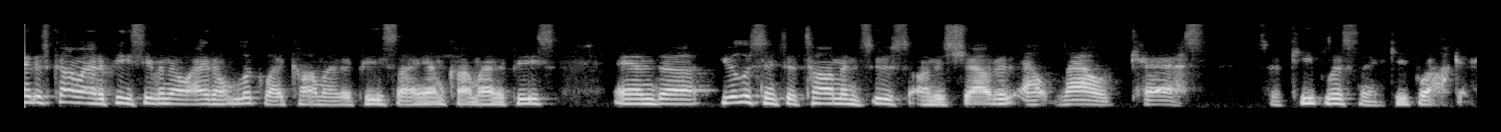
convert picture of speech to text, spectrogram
It's Carmine Appice, even though I don't look like Carmine Appice, I am Carmine Appice. And uh, you're listening to Tom and Zeus on the Shout It Out Loudcast. So keep listening, keep rocking.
